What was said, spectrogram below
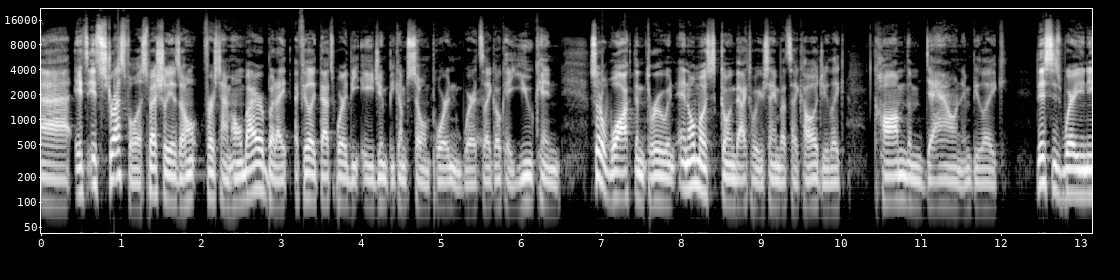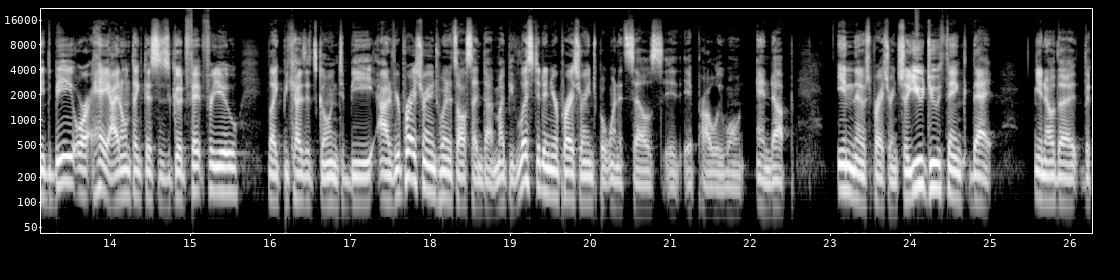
Uh, it's it's stressful, especially as a first time home buyer. But I, I feel like that's where the agent becomes so important, where it's like, okay, you can sort of walk them through and, and almost going back to what you're saying about psychology, like calm them down and be like, this is where you need to be, or hey, I don't think this is a good fit for you, like because it's going to be out of your price range when it's all said and done. It might be listed in your price range, but when it sells, it, it probably won't end up in those price range. So you do think that you know the the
